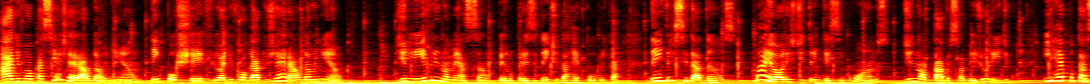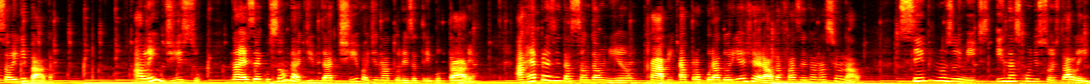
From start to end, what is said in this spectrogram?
A Advocacia Geral da União tem por chefe o Advogado-Geral da União, de livre nomeação pelo presidente da República dentre cidadãos maiores de 35 anos, de notável saber jurídico e reputação ilibada. Além disso, na execução da dívida ativa de natureza tributária, a representação da União cabe à Procuradoria-Geral da Fazenda Nacional, sempre nos limites e nas condições da lei.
